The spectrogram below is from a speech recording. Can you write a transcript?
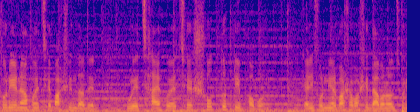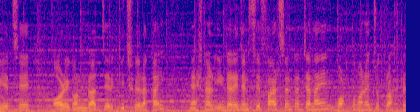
সরিয়ে নেওয়া হয়েছে বাসিন্দাদের। পুড়ে ছায় হয়েছে সত্তরটি ভবন। ক্যালিফোর্নিয়ার পাশাপাশি দাবানল ছড়িয়েছে অরেগন রাজ্যের কিছু এলাকায়। ন্যাশনাল ইন্টার এজেন্সি ফায়ার সেন্টার জানায়, বর্তমানে যুক্তরাষ্ট্রে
